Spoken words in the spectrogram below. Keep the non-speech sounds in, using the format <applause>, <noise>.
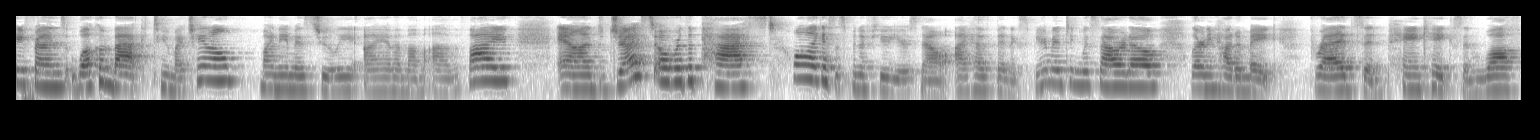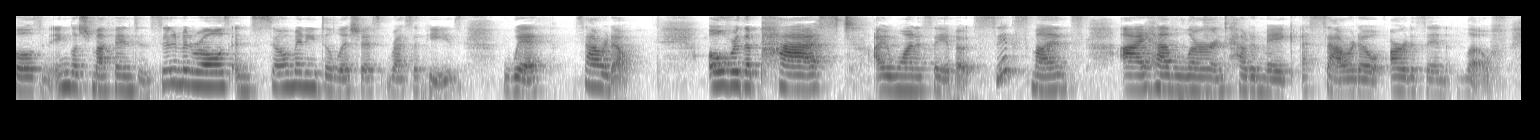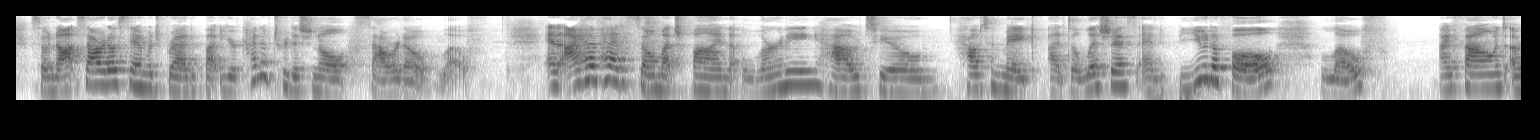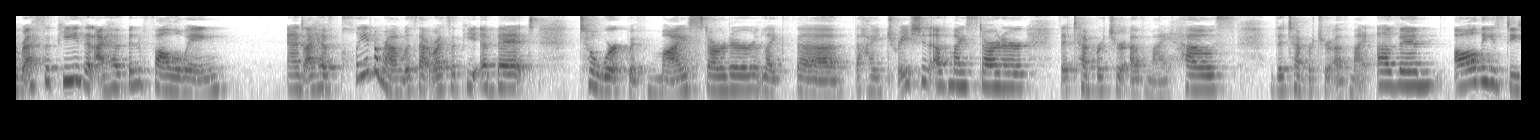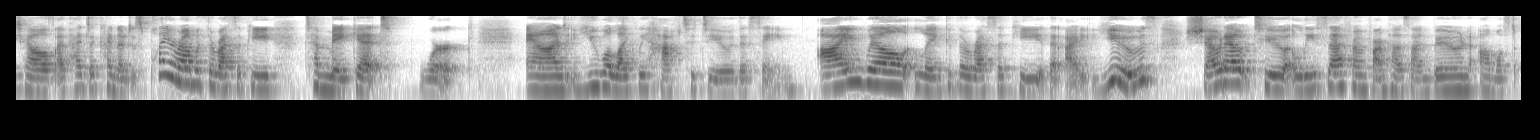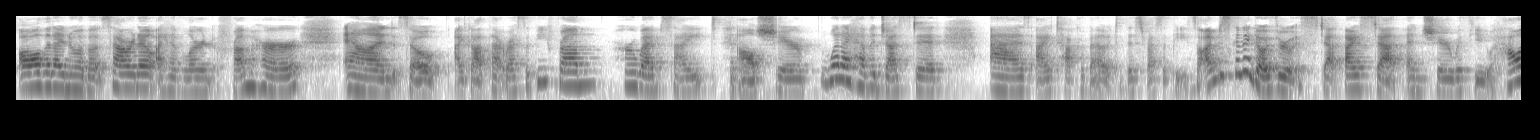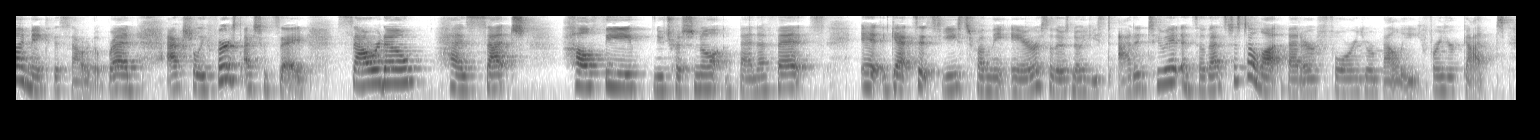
Hey friends, welcome back to my channel. My name is Julie. I am a mom of five and just over the past, well, I guess it's been a few years now, I have been experimenting with sourdough, learning how to make breads and pancakes and waffles and English muffins and cinnamon rolls and so many delicious recipes with sourdough over the past, I want to say about six months, I have learned how to make a sourdough artisan loaf. So not sourdough sandwich bread, but your kind of traditional sourdough loaf. And I have had so much fun learning how to how to make a delicious and beautiful loaf. I found a recipe that I have been following and I have played around with that recipe a bit to work with my starter, like the, the hydration of my starter, the temperature of my house, the temperature of my oven, all these details. I've had to kind of just play around with the recipe to make it work. And you will likely have to do the same. I will link the recipe that I use. Shout out to Lisa from Farmhouse on Boone. Almost all that I know about sourdough I have learned from her. And so I got that recipe from her website and I'll share what I have adjusted as I talk about this recipe. So I'm just gonna go through step by step and share with you how I make the sourdough bread. Actually, first I should say, sourdough has such healthy nutritional benefits. It gets its yeast from the air, so there's no yeast added to it. And so that's just a lot better for your belly, for your gut.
